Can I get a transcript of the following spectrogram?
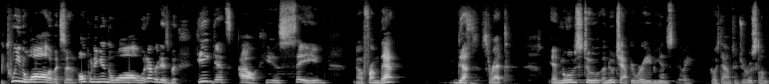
between the wall, if it's an opening in the wall, whatever it is, but he gets out. He is saved uh, from that death threat and moves to a new chapter where he begins, he goes down to Jerusalem,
